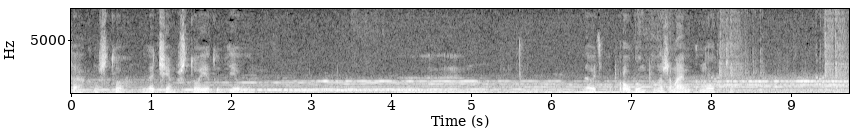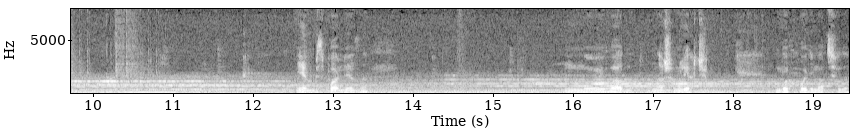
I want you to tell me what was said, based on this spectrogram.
Так, ну что? Зачем? Что я тут делаю? Эм, Давайте попробуем, понажимаем кнопки. Нет, бесполезно. Ну и ладно, нашим легче. Выходим отсюда.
